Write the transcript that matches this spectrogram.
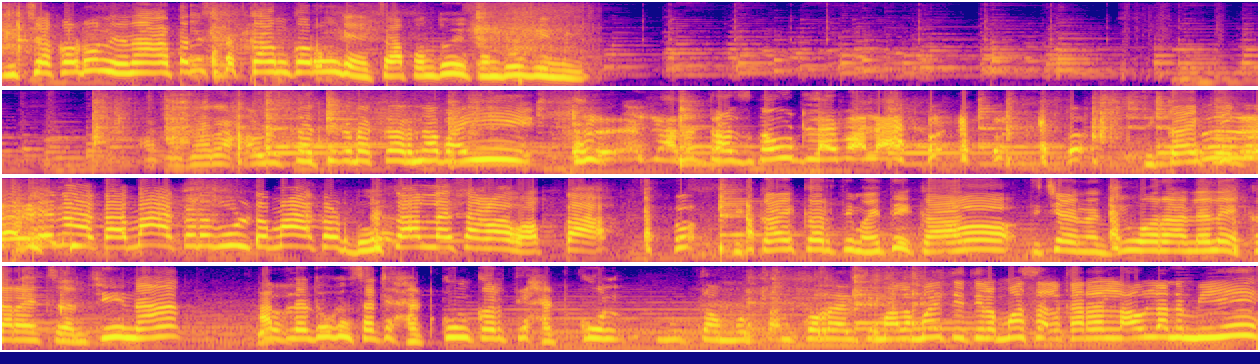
तिच्याकडून आहे ना आता नुसतं काम करून घ्यायचं. आपण दोघी दोघींनी. जरा हळूच तिकडे कर ना बाई. जरा टसका उठलाय मला. ती काय कर इकडे ना का उलट चाललाय सगळा वापका ती काय करते माहितीये का? हा. तिच्या ना जीवर आलेलं आहे करायचं. आणि ती ना आपल्या दोघींसाठी हटकून करते हटकून. मुद्दाम मुद्दाम करू राहिली ती. मला माहिती तिला मसाला करायला लावला ना मी.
